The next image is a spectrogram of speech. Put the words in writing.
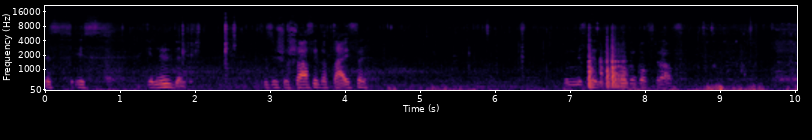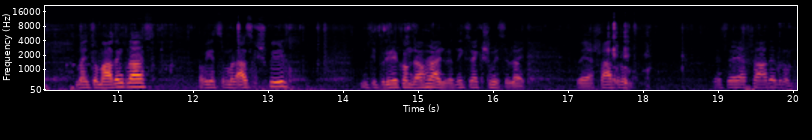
Das ist genügend. Das ist schon scharf wie der Teufel. Dann müsst ihr den Bogenkopf drauf. Mein Tomatenglas habe ich jetzt mal ausgespült. Und die Brühe kommt auch rein, wird nichts weggeschmissen, Leute. Wäre ja schade drum. Das wäre ja schade drum.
